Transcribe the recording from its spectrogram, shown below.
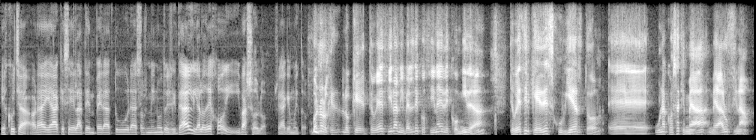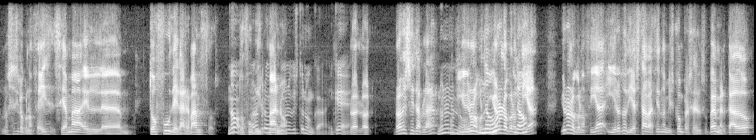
Y escucha, ahora ya que sé la temperatura, esos minutos y tal, ya lo dejo y, va solo. O sea que muy top. Bueno, lo que lo que te voy a decir a nivel de cocina y de comida, te voy a decir que he descubierto eh, una cosa que me ha, me ha, alucinado. No sé si lo conocéis, se llama el eh, tofu de garbanzos. No, tofu no, lo no lo he visto nunca. ¿Y qué? lo habéis oído hablar? No, no, no. Yo, no lo, conocía. Yo no lo conocía y el otro día estaba haciendo mis compras en el supermercado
